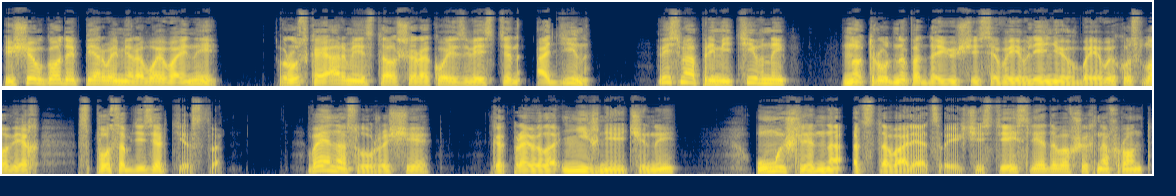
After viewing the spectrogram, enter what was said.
Еще в годы Первой мировой войны в русской армии стал широко известен один, весьма примитивный, но трудно поддающийся выявлению в боевых условиях способ дезертирства. Военнослужащие, как правило, нижние чины, умышленно отставали от своих частей, следовавших на фронт,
